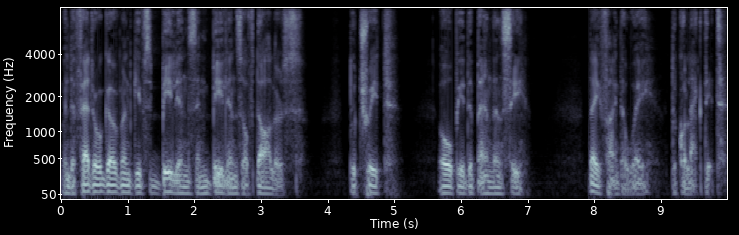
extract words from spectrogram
when the federal government gives billions and billions of dollars to treat opiate dependency, they find a way to collect it.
